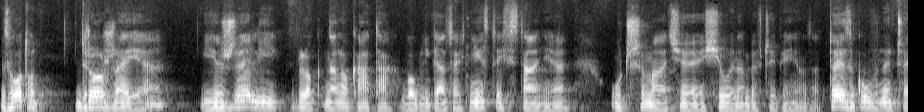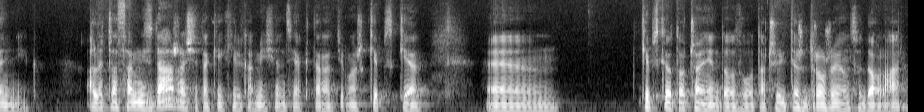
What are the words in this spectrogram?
Złoto drożeje, jeżeli na lokatach, w obligacjach nie jesteś w stanie utrzymać e, siły nabywczej pieniądza. To jest główny czynnik. Ale czasami zdarza się takie kilka miesięcy, jak teraz, gdzie masz kiepskie, kiepskie otoczenie do złota, czyli też drożejący dolar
